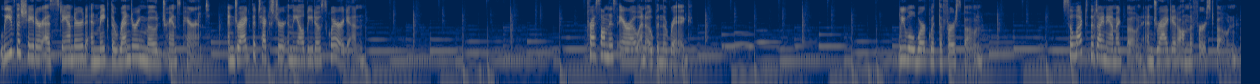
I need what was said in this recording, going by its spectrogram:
Leave the shader as standard and make the rendering mode transparent, and drag the texture in the albedo square again. Press on this arrow and open the rig. We will work with the first bone. Select the dynamic bone and drag it on the first bone.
